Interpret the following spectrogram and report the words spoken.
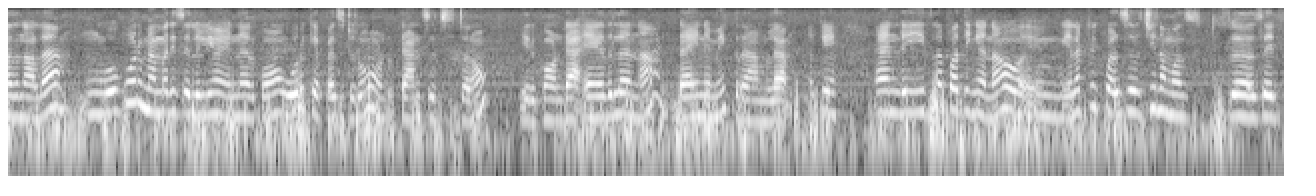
அதனால் ஒவ்வொரு மெமரி செல்லுலேயும் என்ன இருக்கும்? ஒரு கெப்பாசிட்டரும் ஒரு டிரான்சிஸ்டரும் இருக்கும். ட எதுலன்னா டைனமிக் ரேமில் ஓகே அண்ட் இதில் பார்த்திங்கன்னா எலக்ட்ரிக் பல்ஸ் வச்சு நம்ம செட்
